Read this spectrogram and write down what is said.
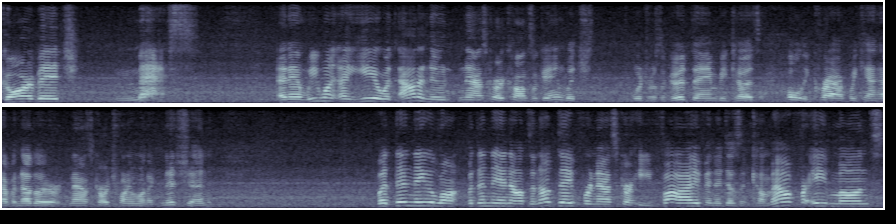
garbage mess. And then we went a year without a new NASCAR console game, which which was a good thing because holy crap, we can't have another NASCAR 21 Ignition. But then they but then they announced an update for NASCAR Heat 5, and it doesn't come out for eight months.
